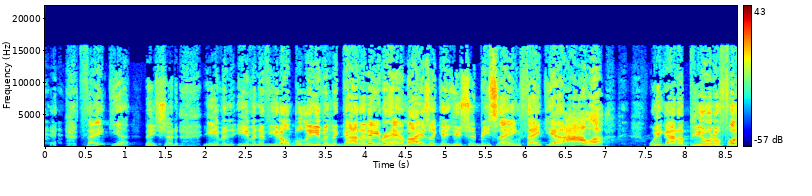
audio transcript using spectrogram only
thank you. They should even even if you don't believe in the God of Abraham, Isaac, you should be saying, "Thank you, Allah." We got a beautiful,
